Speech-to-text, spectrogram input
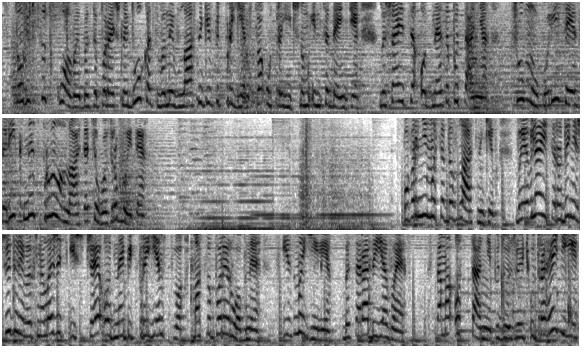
стовідсотковий беззаперечний доказ вини власників підприємства у трагічному інциденті. Лишається одне запитання: чому поліція за рік не спромоглася цього зробити? Повернімося до власників. Виявляється, родині Шидорєвих належить іще одне підприємство маслопереробне в Ізмаїлі, Бесарабія В. Саме останні підозрюють у трагедії,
